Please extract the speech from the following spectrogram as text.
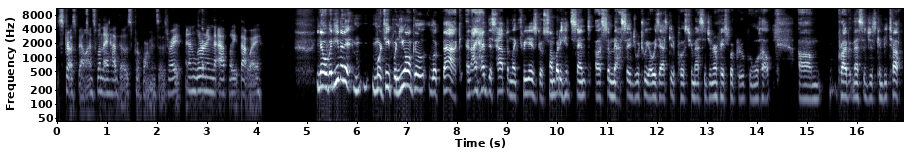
stress balance when they had those performances right and learning the athlete that way you know, but even more deep, when you all go look back, and I had this happen like three days ago, somebody had sent us a message, which we always ask you to post your message in our Facebook group and we'll help. Um, private messages can be tough.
